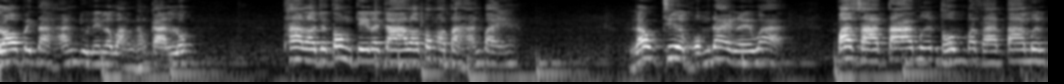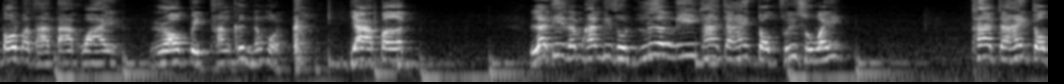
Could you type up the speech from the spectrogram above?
เราเป็นทหารอยู่ในระหว่างทำการลบ ถ้าเราจะต้องเจรจาเราต้องเอาทหารไป แล้วเชื่อผมได้เลยว่าปราสาทตาเมือนทมปราสาทตาเมือนโต๊ดปราสาทตาควาย เราปิดทางขึ้นทั้งหมด อย่าเปิด และที่สำคัญที่สุดเรื่องนี้ถ้าจะให้จบสวยๆถ้าจะให้จบ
